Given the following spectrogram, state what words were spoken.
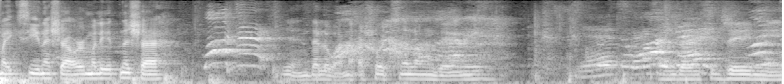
maiksi na siya or maliit na siya. Yan, dalawa. Naka-shorts na lang din. Yes, And then si Jamie.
